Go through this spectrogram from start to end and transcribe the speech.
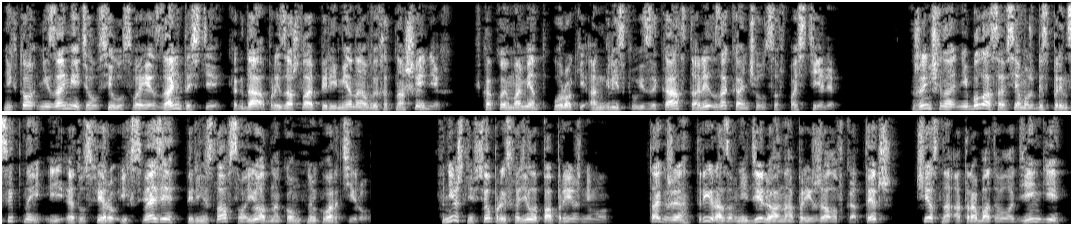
Никто не заметил в силу своей занятости, когда произошла перемена в их отношениях, в какой момент уроки английского языка стали заканчиваться в постели. Женщина не была совсем уж беспринципной и эту сферу их связи перенесла в свою однокомнатную квартиру. Внешне все происходило по-прежнему. Также три раза в неделю она приезжала в коттедж, честно отрабатывала деньги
